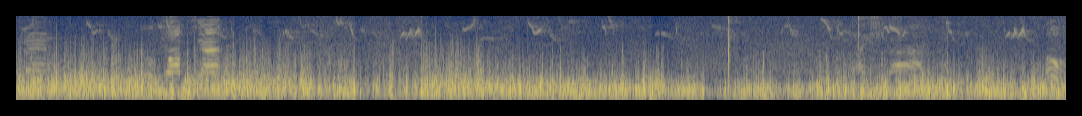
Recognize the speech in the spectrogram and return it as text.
grab, little flop shot. Nice shot. Oh.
